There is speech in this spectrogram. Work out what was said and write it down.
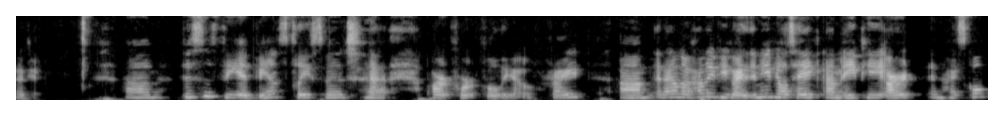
Okay. Um, this is the advanced placement art portfolio, right? Um, and I don't know how many of you guys, any of y'all take um, AP art in high school?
